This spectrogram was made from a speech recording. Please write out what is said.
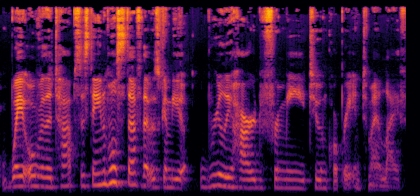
way over the top sustainable stuff that was going to be really hard for me to incorporate into my life.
